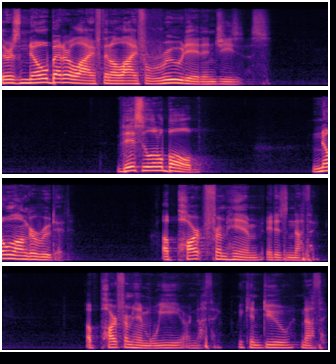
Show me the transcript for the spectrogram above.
There is no better life than a life rooted in Jesus. This little bulb, no longer rooted. Apart from Him, it is nothing. Apart from Him, we are nothing. We can do nothing.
